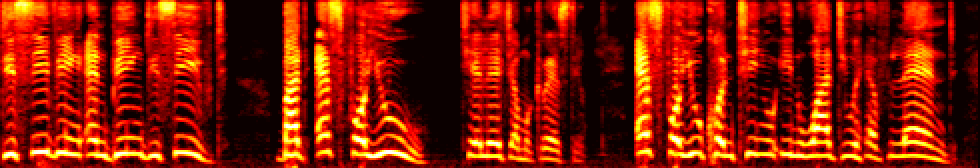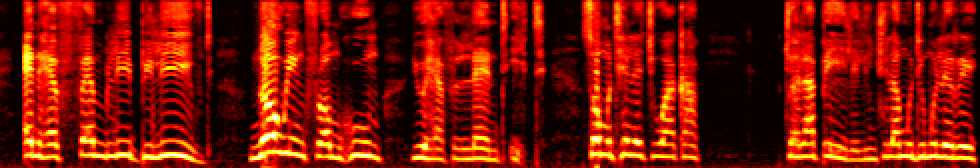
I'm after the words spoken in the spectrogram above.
deceiving and being deceived. But as for you theeletša mokreste as for you continue in what you have learned and have firmly believed knowing from whom you have learned it. So motheletši wa ka tswela pele lentšu la modimo le re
